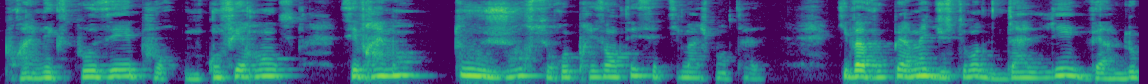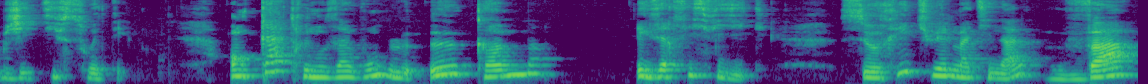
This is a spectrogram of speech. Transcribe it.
pour un exposé, pour une conférence. C'est vraiment toujours se représenter cette image mentale qui va vous permettre justement d'aller vers l'objectif souhaité. En quatre, nous avons le E comme exercice physique. Ce rituel matinal va,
